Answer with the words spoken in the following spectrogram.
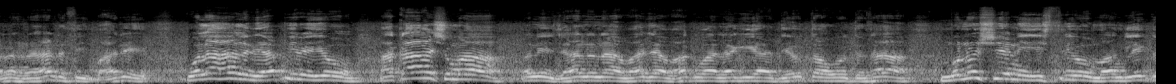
હણહણાટથી ભારે કોલાહલ વ્યાપી રહ્યો. આકાશમાં અને જાનના વાજા વાગવા લાગ્યા. દેવતાઓ તથા મનુષ્યની સ્ત્રીઓ માંગલિક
